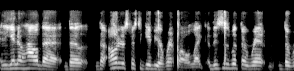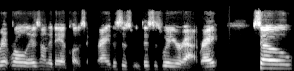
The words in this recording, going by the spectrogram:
you know how the the the owner is supposed to give you a rent roll like this is what the rent the rent roll is on the day of closing right? This is this is where you're at right? So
